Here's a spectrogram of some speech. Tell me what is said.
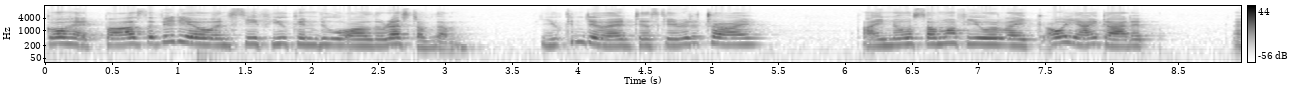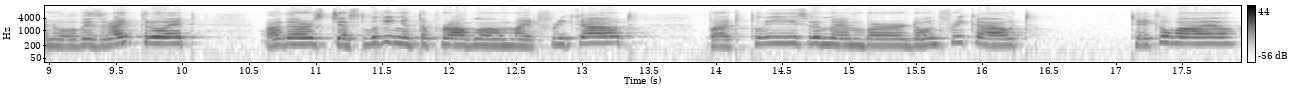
Go ahead, pause the video and see if you can do all the rest of them. You can do it, just give it a try. I know some of you are like, oh yeah, I got it, and we'll whiz right through it. Others just looking at the problem might freak out, but please remember, don't freak out. Take a while,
